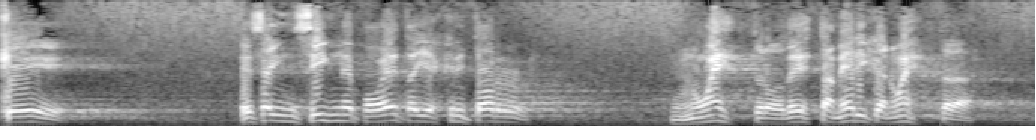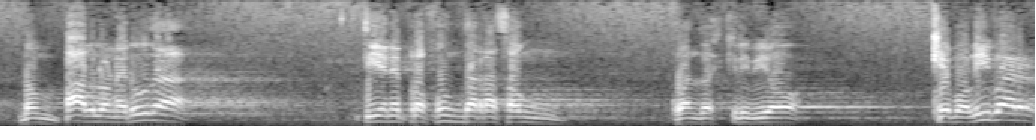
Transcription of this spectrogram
que ese insigne poeta y escritor nuestro, de esta América nuestra, don Pablo Neruda, tiene profunda razón cuando escribió que Bolívar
